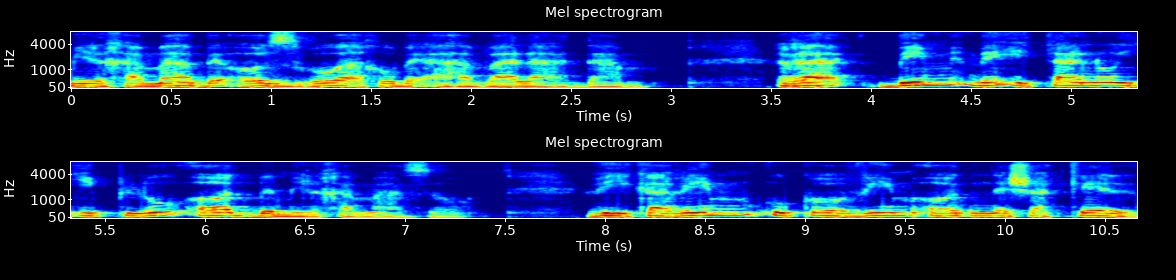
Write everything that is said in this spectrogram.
מלחמה בעוז רוח ובאהבה לאדם. רבים מאיתנו ייפלו עוד במלחמה זו, ויקרים וקרובים עוד נשקל,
